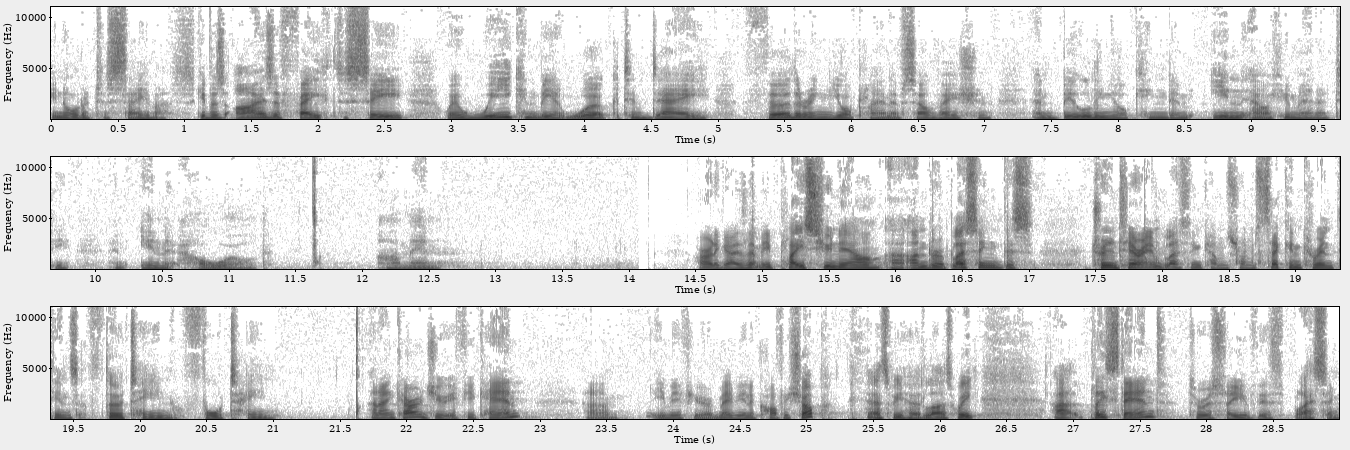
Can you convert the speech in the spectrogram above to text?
in order to save us. Give us eyes of faith to see where we can be at work today furthering your plan of salvation and building your kingdom in our humanity and in our world. Amen. All right, guys, let me place you now uh, under a blessing. This Trinitarian blessing comes from 2 Corinthians 13 14. And I encourage you, if you can, um, even if you're maybe in a coffee shop, as we heard last week, uh, please stand to receive this blessing.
